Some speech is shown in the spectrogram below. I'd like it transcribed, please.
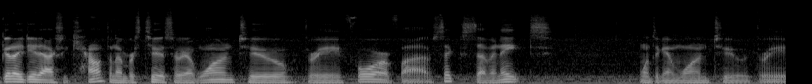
good idea to actually count the numbers too. So we have 1, 2, 3, 4, 5, 6, 7, 8. Once again, 1, 2, 3,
